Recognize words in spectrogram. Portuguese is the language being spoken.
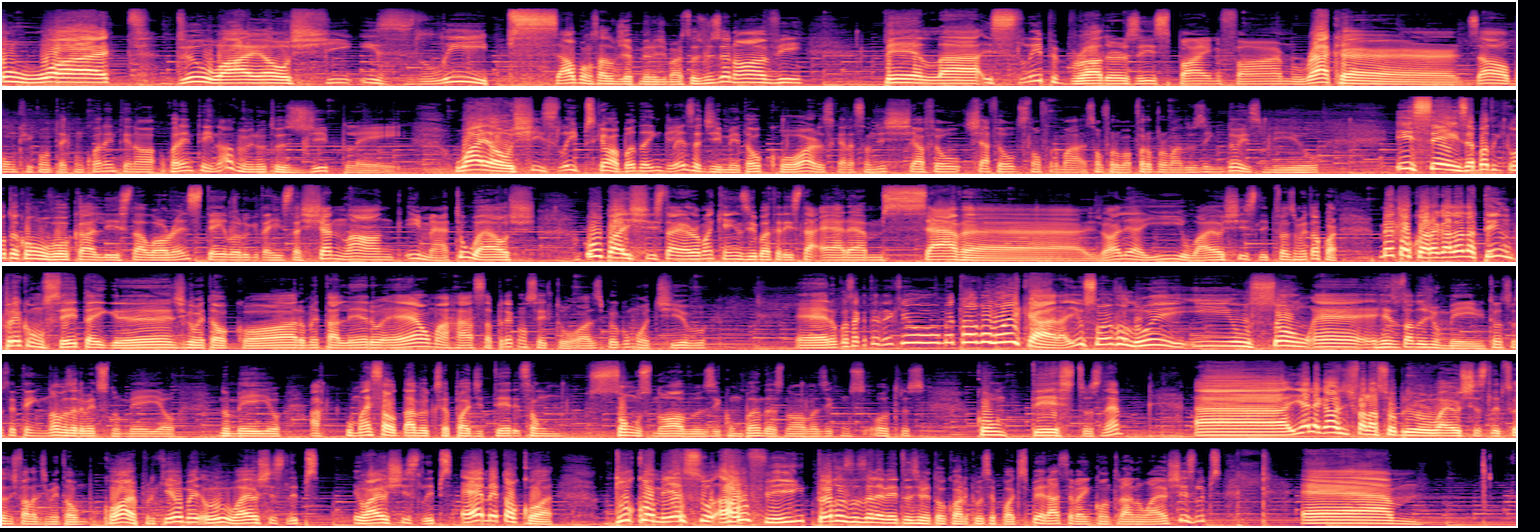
What Do While She Sleeps, álbum lançado no dia 1 de março de 2019 pela Sleep Brothers e Spine Farm Records, álbum que conta com 49, 49 minutos de play. While She Sleeps, que é uma banda inglesa de metalcore, os caras são de Sheffield, Sheffield são formados, são formados, foram formados em 2000. E 6, a banda que conta com o vocalista Lawrence Taylor, o guitarrista Shan Long e Matt Welsh, o baixista Aaron Mackenzie e o baterista Adam Savage. Olha aí, o Wild Sleep faz metalcore. Metalcore, a galera tem um preconceito aí grande com metalcore, o metaleiro é uma raça preconceituosa por algum motivo. É, não consegue entender que o metal evolui, cara. E o som evolui e o som é resultado de um meio. Então, se você tem novos elementos no meio, no meio. A, o mais saudável que você pode ter são sons novos e com bandas novas e com outros contextos, né? Ah, e é legal a gente falar sobre o Wild X Lips quando a gente fala de metalcore, porque o, o Wild X Lips, o Wild X Lips é metalcore. Do começo ao fim, todos os elementos de metalcore que você pode esperar, você vai encontrar no Wild X Lips. É...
